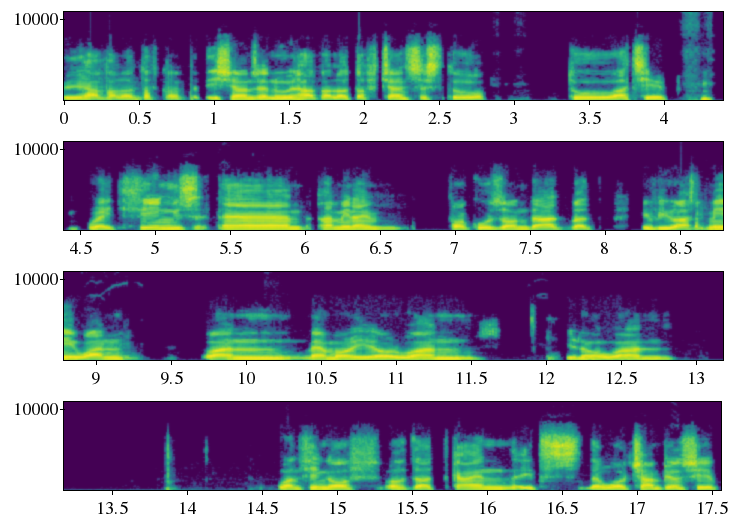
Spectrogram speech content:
We have a lot of competitions and we have a lot of chances to to achieve great things. And I mean, I'm focused on that. But if you ask me one one memory or one you know one one thing of of that kind, it's the World Championship.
